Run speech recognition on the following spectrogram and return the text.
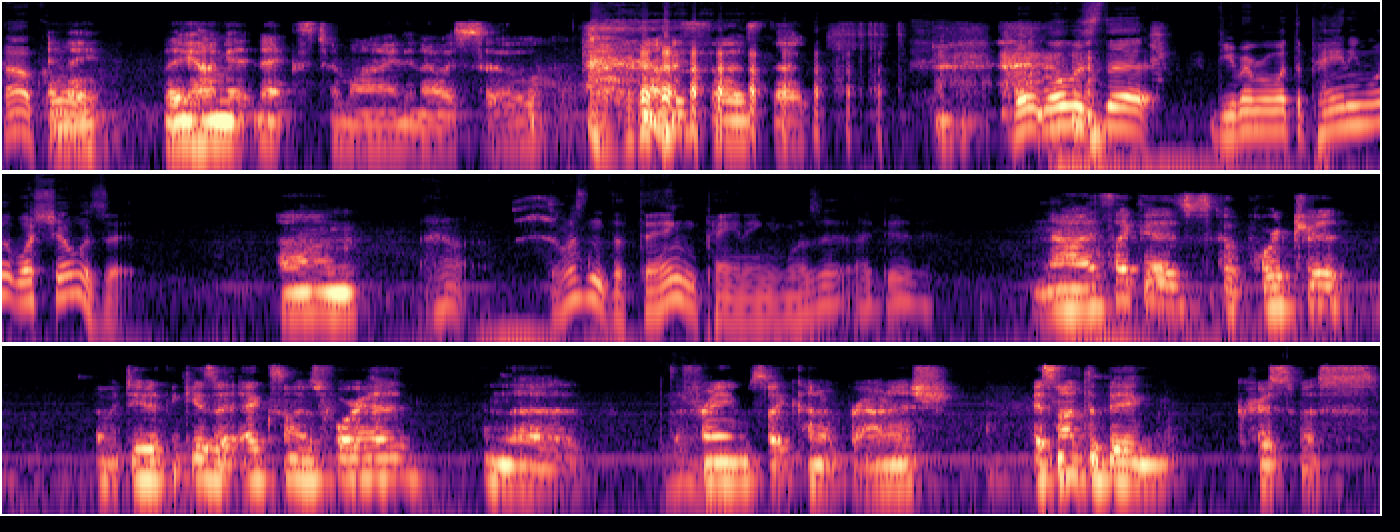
Oh, cool. and they they hung it next to mine, and I was so I was so stoked. what, what was the? Do you remember what the painting was? What show was it? Um, I don't. It wasn't the thing painting, was it? I did. No, it's like a it's just like a portrait of a dude. I think he has an X on his forehead, and the The frame's like kind of brownish. It's not the big Christmas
